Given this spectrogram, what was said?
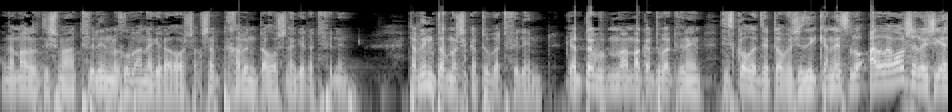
אז אמר לו, תשמע, התפילין מכוון נגד הראש, עכשיו תכוון את הראש נגד התפילין. תבין טוב מה שכתוב בתפילין. כתוב מה, מה כתוב בתפילין, תזכור את זה טוב, ושזה ייכנס לו על הראש שלו, שיהיה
